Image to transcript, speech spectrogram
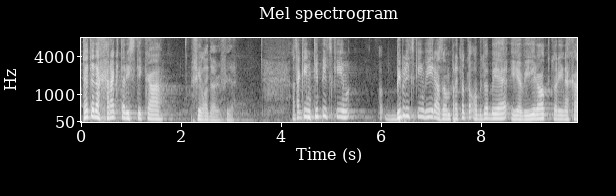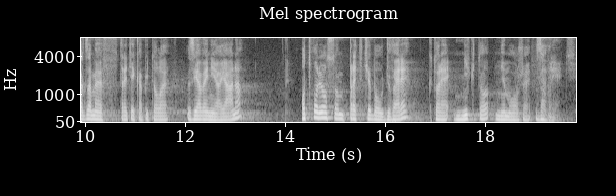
To je teda charakteristika Filadelfie. A takým typickým biblickým výrazom pre toto obdobie je výrok, ktorý nachádzame v 3. kapitole zjavenia Jána, Otvoril som pred tebou dvere, ktoré nikto nemôže zavrieť.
